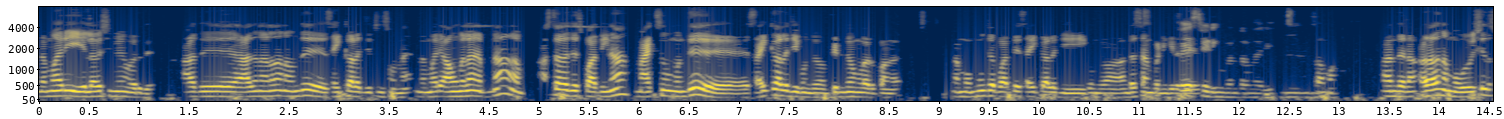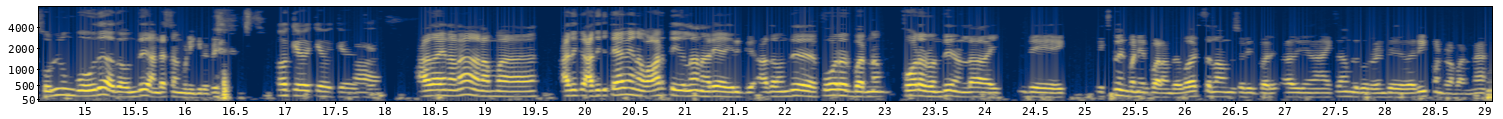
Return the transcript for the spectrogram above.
இந்த மாதிரி எல்லா விஷயமே வருது. அது அதனால தான் நான் வந்து சைக்காலஜிஸ்ட்னு சொன்னேன். இந்த மாதிரி அவங்கலாம் எப்படின்னா அஸ்ட்ராலஜிஸ்ட் பார்த்தீங்கன்னா மேக்ஸிமம் வந்து சைக்காலஜி கொஞ்சம் தெரிஞ்சவங்களா இருப்பாங்க. நம்ம மூஞ்ச பார்த்தே சைக்காலஜி கொஞ்சம் அண்டர்ஸ்டாண்ட் பண்ணிக்கிறது. ரீடிங் பண்ற மாதிரி. ஆமா. அந்த அதாவது நம்ம ஒரு விஷயத்த சொல்லும் போது அதை வந்து அண்டர்ஸ்டாண்ட் பண்ணிக்கிறது. ஓகே ஓகே ஓகே ஓகே அதான் என்னன்னா நம்ம அதுக்கு அதுக்கு தேவையான வார்த்தைகள்லாம் நிறைய இருக்கு. அதை வந்து ஃபோரர் பர்ணம் ஃபோரர் வந்து நல்லா இது எக்ஸ்பிளைன் பண்ணியிருப்பாரு அந்த வேர்ட்ஸ் எல்லாம் வந்து சொல்லியிருப்பாரு அது நான் எக்ஸாம்பிளுக்கு ஒரு ரெண்டு ரீட் பண்றேன் பாருங்க.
